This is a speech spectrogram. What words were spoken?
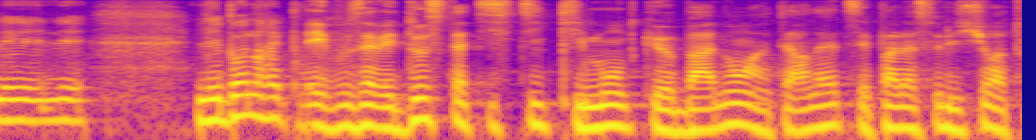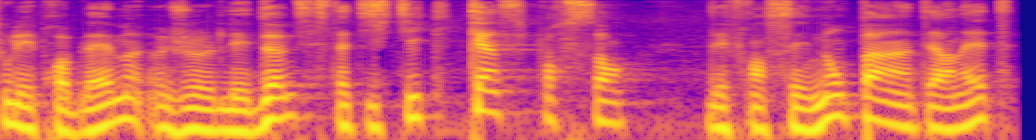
les les bonnes réponses. Et vous avez deux statistiques qui montrent que, bah non, Internet, c'est pas la solution à tous les problèmes. Je les donne, ces statistiques. 15% des Français n'ont pas Internet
